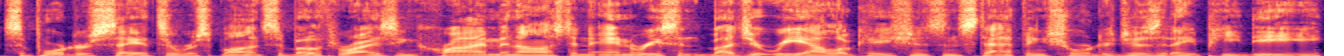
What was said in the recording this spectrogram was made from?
Supporters say it's a response to both rising crime in Austin and recent budget reallocations and staffing shortages at APD.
